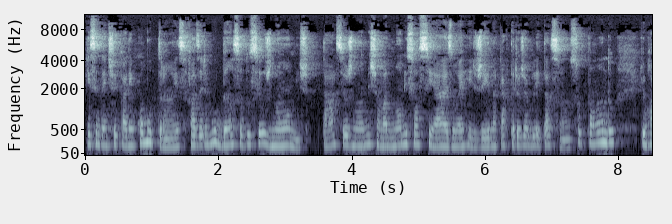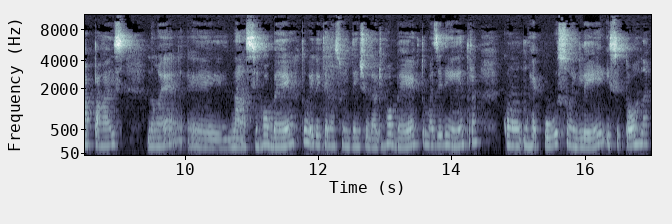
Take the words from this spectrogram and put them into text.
que se identificarem como trans fazerem mudança dos seus nomes, tá? Seus nomes chamados nomes sociais no RG na carteira de habilitação. Supondo que o rapaz não é, é, nasce Roberto, ele tem a sua identidade Roberto, mas ele entra com um recurso em lei e se torna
